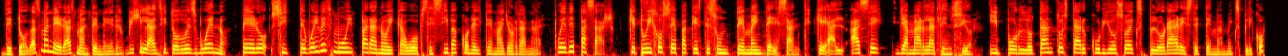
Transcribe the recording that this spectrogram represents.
De todas maneras, mantener vigilancia y todo es bueno. Pero si te vuelves muy paranoica o obsesiva con el tema Jordanal, puede pasar que tu hijo sepa que este es un tema interesante, que hace llamar la atención y por lo tanto estar curioso a explorar este tema, ¿me explico?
